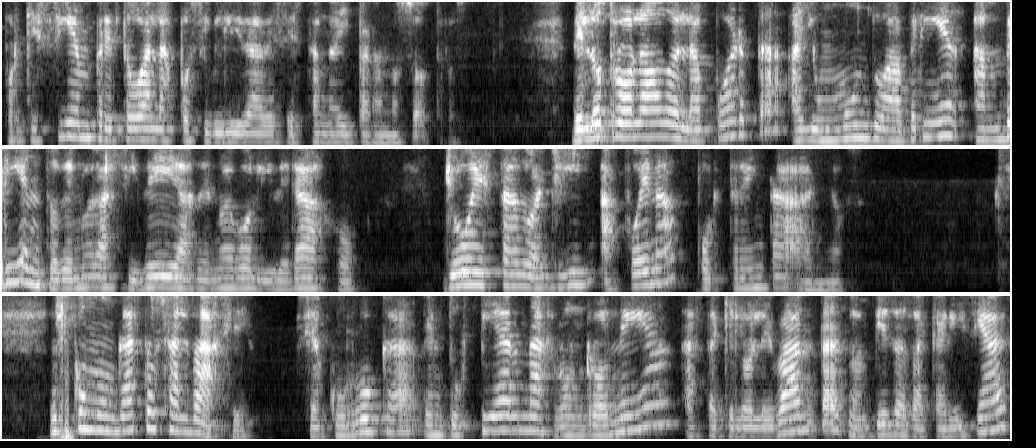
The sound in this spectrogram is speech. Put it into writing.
porque siempre todas las posibilidades están ahí para nosotros. Del otro lado de la puerta hay un mundo hambriento de nuevas ideas, de nuevo liderazgo. Yo he estado allí afuera por 30 años. Es como un gato salvaje. Se acurruca en tus piernas, ronronea hasta que lo levantas, lo empiezas a acariciar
